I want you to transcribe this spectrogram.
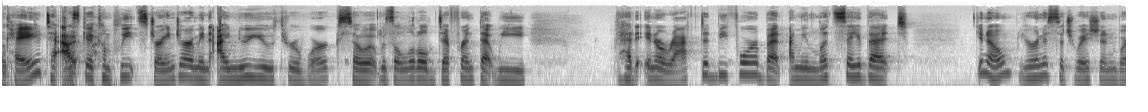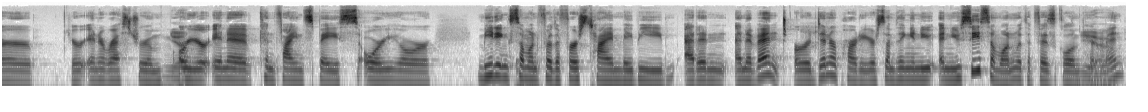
okay to ask I- a complete stranger? I mean, I knew you through work, so it was a little different that we had interacted before. But I mean, let's say that, you know, you're in a situation where you're in a restroom Yeah. or you're in a confined space or you're meeting someone for the first time maybe at an, an event or a dinner party or something and you and you see someone with a physical impairment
